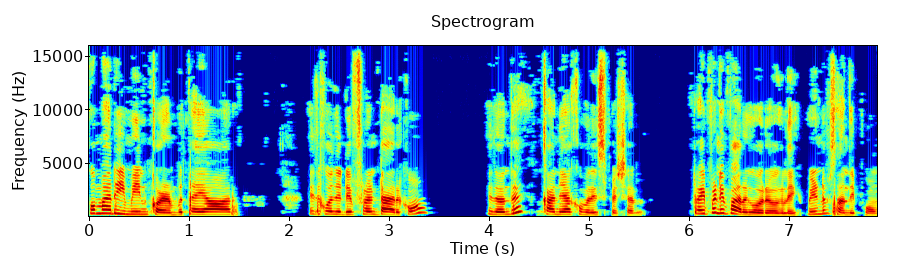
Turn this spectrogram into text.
குமரி மீன் குழம்பு தயார். இது கொஞ்சம் டிஃப்ரெண்ட்டாக இருக்கும். இது வந்து கன்னியாகுமரி ஸ்பெஷல் ட்ரை பண்ணி பாருங்கள் ஒருவர்களை மீண்டும் சந்திப்போம்.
